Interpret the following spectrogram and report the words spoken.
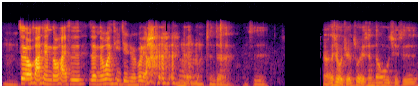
嗯。最后发现都还是人的问题解决不了。嗯，真的也是，而且我觉得做野生动物其实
